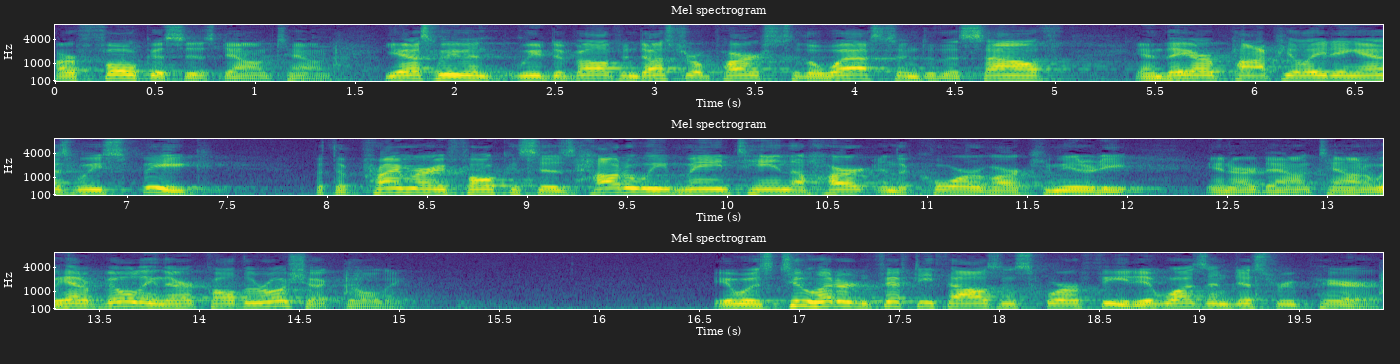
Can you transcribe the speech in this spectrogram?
Our focus is downtown. Yes, we've, we've developed industrial parks to the west and to the south, and they are populating as we speak. But the primary focus is how do we maintain the heart and the core of our community in our downtown? And we had a building there called the Roshek Building. It was 250,000 square feet. It was in disrepair.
